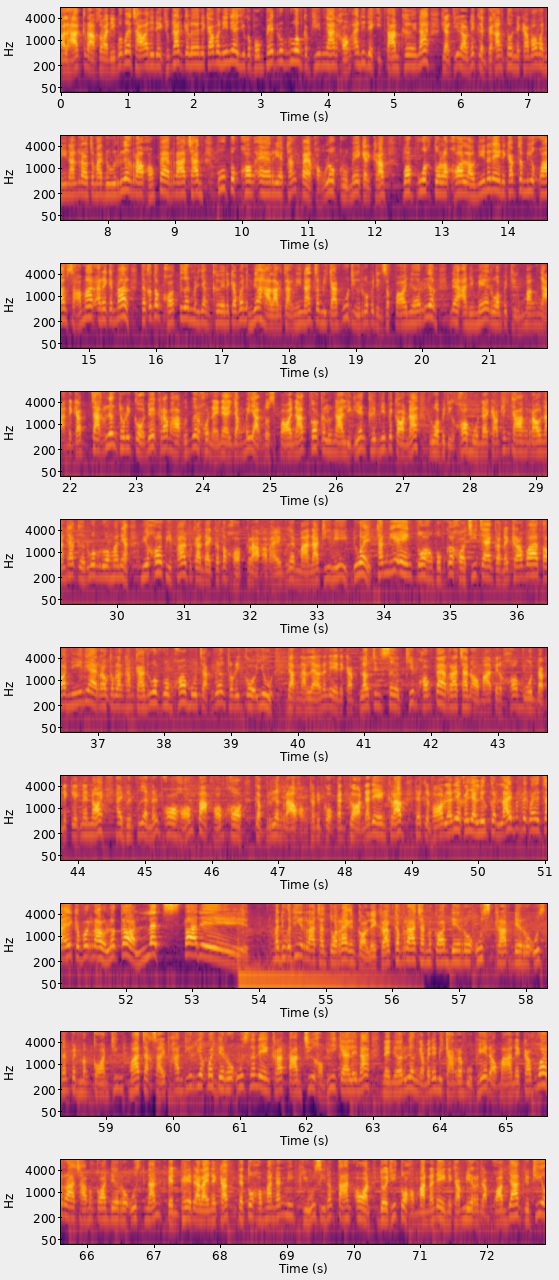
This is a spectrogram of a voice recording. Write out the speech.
เอาละฮะกราบสวัสดีเพื่อนๆชาวอดีเด็กทุกท่านกันเลยนะครับวันนี้เนี่ยอยู่กับผมเพชรร่วมๆกับทีมงานของอดีเด็กอีกตามเคยนะ อย่างที่เราได้เกิดไปข้างต้นนะครับว่าวันนี้นั้นเราจะมาดูเรื่องราวของ 8 ราชัน ผู้ปกครองแอเรียทั้ง 8 ของโลกกรูเม่กันครับ ว่าพวกตัวละครเหล่านี้นั่นเองนะครับจะมีความสามารถอะไรกันบ้าง แต่ก็ต้องขอเตือนมันอย่างเคยนะครับว่าเนื้อหาหลังจากนี้นั้นจะมีการพูดถึงรวมไปถึงสปอยเนื้อเรื่องในอนิเมะรวมไปถึงมังงะนะครับจากเรื่องโทริโกะด้วยครับหากเพื่อนๆคนไหนเนี่ยยังไม่อยากโดนสปอยนะก็กรุณาหลีกเลี่ยงคลิปนี้ไปก่อนนะรวมไปถึงข้อมูลนะครับที่ทางเรานั้นถ้าเกิดรวบรวมมาเนี่ยมีข้อผิดพลาดประการใดก็ต้องขอกราบอภัยเพื่อนมาณที่นี้อีกด้วย ทั้งนี้เองตัวของผมก็ขอชี้แจงก่อนนะครับว่าตอนนี้เนี่ยเรากำลังทำการรวบรวมข้อมูลจากเรื่องทริโกอยู่ ดังนั้นแล้วนั่นเองนะครับเราจึงเสิร์ฟคลิปของแปดราชันออกมาเป็นข้อมูลแบบเล็ก ๆ น้อยๆให้เพื่อนๆนั้นพอหอมปากหอมคอกับเรื่องราวของทริโกกันก่อนนั่นเองครับถ้าเกิดพร้อมแล้วเนี่ยก็อย่าลืมกดไลค์เป็นกำลังใจให้กับพวกเราแล้วก็ let's start it มาดูกันที่ราชันตัวแรกกันก่อนเลยครับ กับราชันมังกรเดโรอุสครับเดโรอุสนั้นเป็นมังกรที่มาจากสายพันธุ์ที่เรียกว่าเดโรอุสนั่นเองครับ ตามชื่อของพี่แกเลยนะ ในเนื้อเรื่องเนี่ยไม่ได้มีการระบุเพศออกมานะครับว่าราชามังกรเดโรอุสนั้นเป็นเพศอะไรนะครับแต่ตัวของมันนั้นมีผิวสีน้ำตาลอ่อน โดยที่ตัวของมันนั่นเองนะครับมีระดับความยากอยู่ที่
